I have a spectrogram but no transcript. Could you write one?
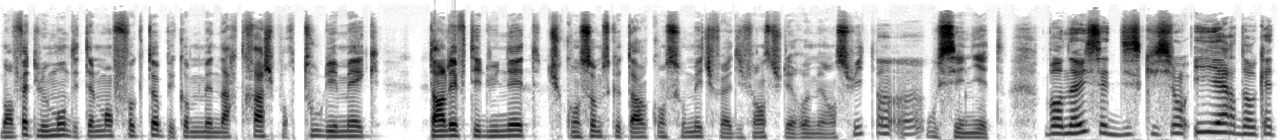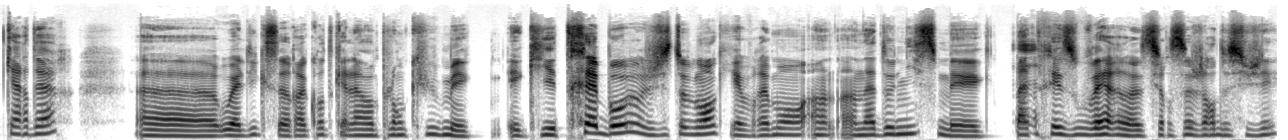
bah, en fait, le monde est tellement fucked up et comme Menard Trash pour tous les mecs, t'enlèves tes lunettes, tu consommes ce que t'as consommé, tu fais la différence, tu les remets ensuite, ou c'est niette? Bon, on a eu cette discussion hier dans 4 quarts d'heure. Euh, où Alix raconte qu'elle a un plan cul, mais et qui est très beau, justement, qui est vraiment un, un Adonis, mais pas très ouvert euh, sur ce genre de sujet.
